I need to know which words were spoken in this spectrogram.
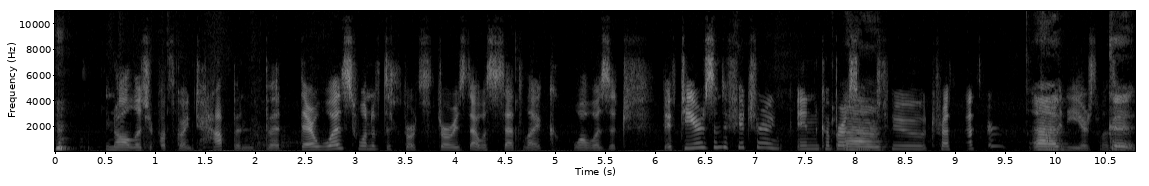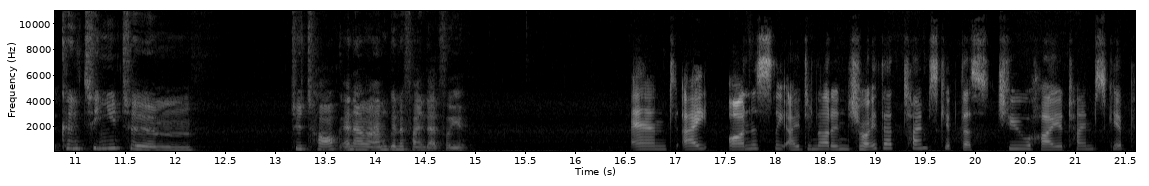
knowledge of what's going to happen. But there was one of the short stories that was set like, what was it, 50 years in the future in, in comparison Uh, to Trespasser? How Uh, many years was C- it? continue to um, to talk, and I'm, I'm gonna find that for you. And I honestly, I do not enjoy that time skip. That's too high a time skip.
